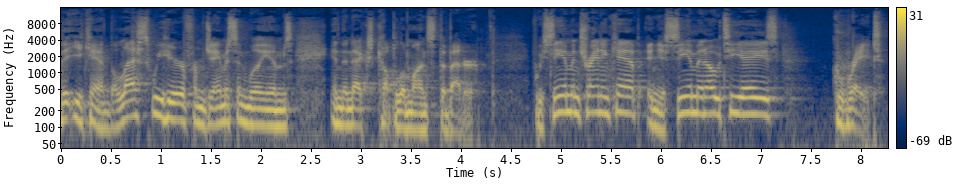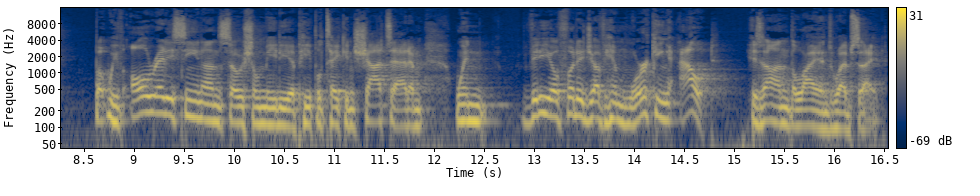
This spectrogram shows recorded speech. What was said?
that you can. The less we hear from Jameson Williams in the next couple of months, the better. If we see him in training camp and you see him in OTAs, great. But we've already seen on social media people taking shots at him when video footage of him working out is on the Lions website.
